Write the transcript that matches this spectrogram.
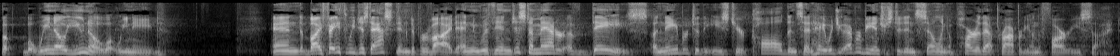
but, but we know you know what we need. And by faith, we just asked him to provide. And within just a matter of days, a neighbor to the east here called and said, Hey, would you ever be interested in selling a part of that property on the far east side?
